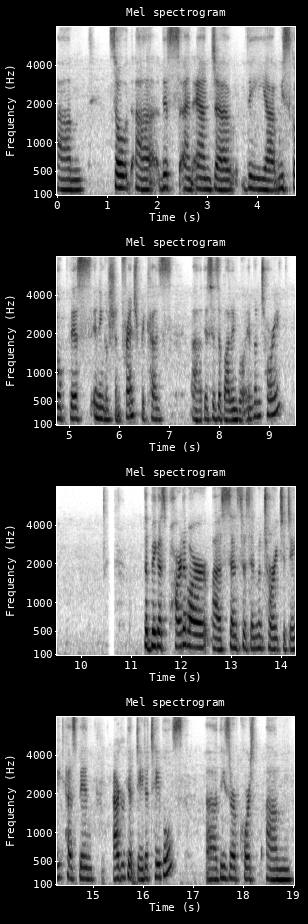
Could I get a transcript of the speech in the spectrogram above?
um, so uh, this and, and uh, the uh, we scope this in English and French because uh, this is a bilingual inventory. The biggest part of our uh, census inventory to date has been aggregate data tables Uh, these are, of course, um,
